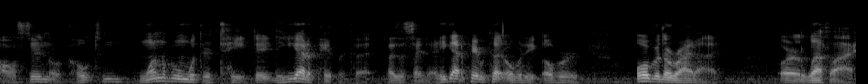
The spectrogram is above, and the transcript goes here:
Austin or Colton? One of them with their tape. They, he got a paper cut. As I said that he got a paper cut over the over over the right eye or left eye.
